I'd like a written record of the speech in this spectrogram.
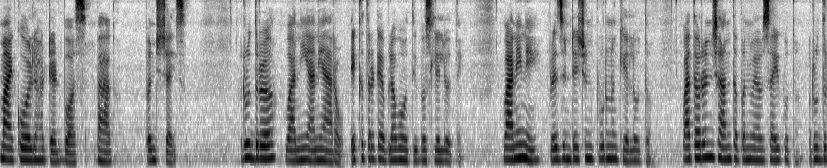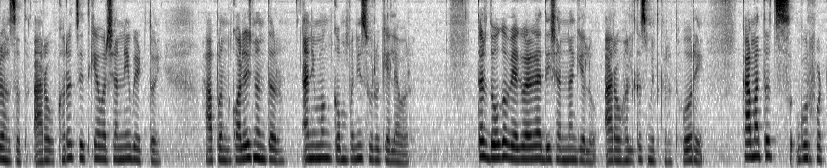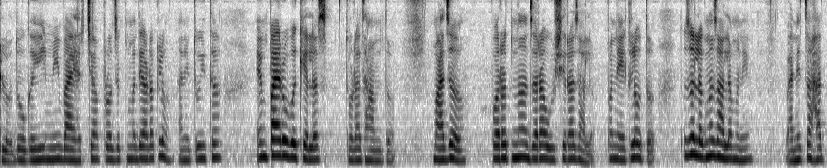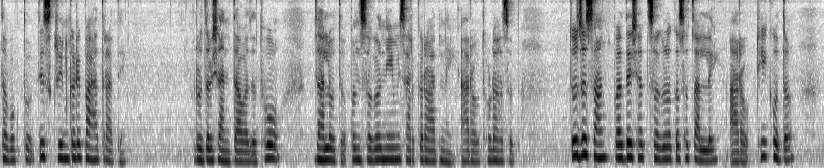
माय cold हॉटेड boss भाग पंचेचाळीस. रुद्र वाणी आणि आरव एकत्र टेबलाभोवती बसलेले होते. वाणीने प्रेझेंटेशन पूर्ण केलं होतं. वातावरण शांत पण व्यावसायिक होतं. रुद्र हसत आरव खरंच इतक्या वर्षांनी भेटतोय. आपण कॉलेजनंतर आणि मग कंपनी सुरू केल्यावर. तर दोघं वेगवेगळ्या दिशांना गेलो. आरव हलकं स्मित करत हो रे कामातच गुरफटलो. दोघंही मी बाहेरच्या प्रोजेक्टमध्ये अडकलो आणि तू इथं एम्पायर उभं केलंस. थोडा थांबतं. माझं परतनं जरा उशिरा झालं पण ऐकलं होतं. तुझं लग्न झालं म्हणे. वाणीचा हात थबकतो. ती स्क्रीनकडे पाहत राहते. रुद्र शांत आवाजात हो झालं होतं पण सगळं नेहमीसारखं राहत नाही. आरव थोडं हसत तुझं सांग परदेशात सगळं कसं चाललंय? आरव ठीक होतं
